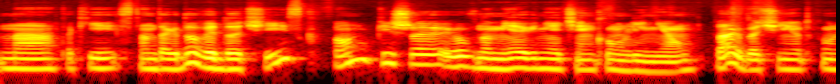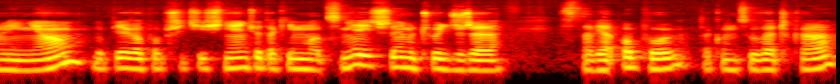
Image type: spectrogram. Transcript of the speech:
na taki standardowy docisk on pisze równomiernie cienką linią. Bardzo cieniutką linią. Dopiero po przyciśnięciu takim mocniejszym czuć, że stawia opór ta końcóweczka.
